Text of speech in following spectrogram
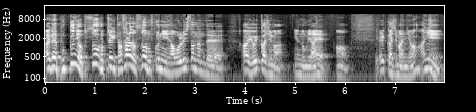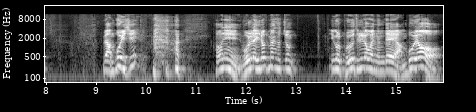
아니 근데 복근이 없어? 갑자기 다 사라졌어 복근이. 나 원래 있었는데. 아 여기까지만. 이건 너무 야해. 어 여기까지만요. 아니 왜 안 보이지? 아니 원래 이러면서 좀 이걸 보여드리려고 했는데 안 보여.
